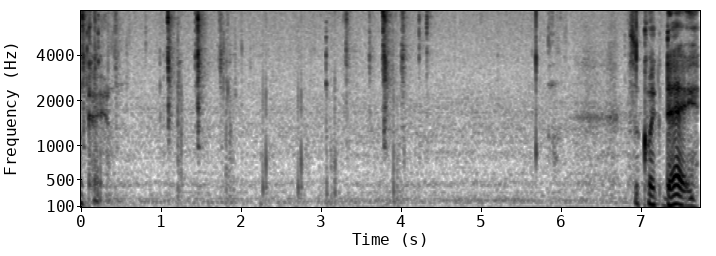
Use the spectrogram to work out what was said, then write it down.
Okay. It's a quick day.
